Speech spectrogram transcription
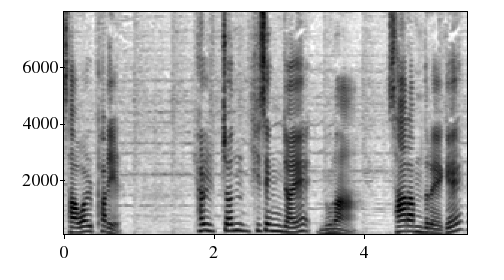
4월 8일 혈전 희생자의 누나 사람들에게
